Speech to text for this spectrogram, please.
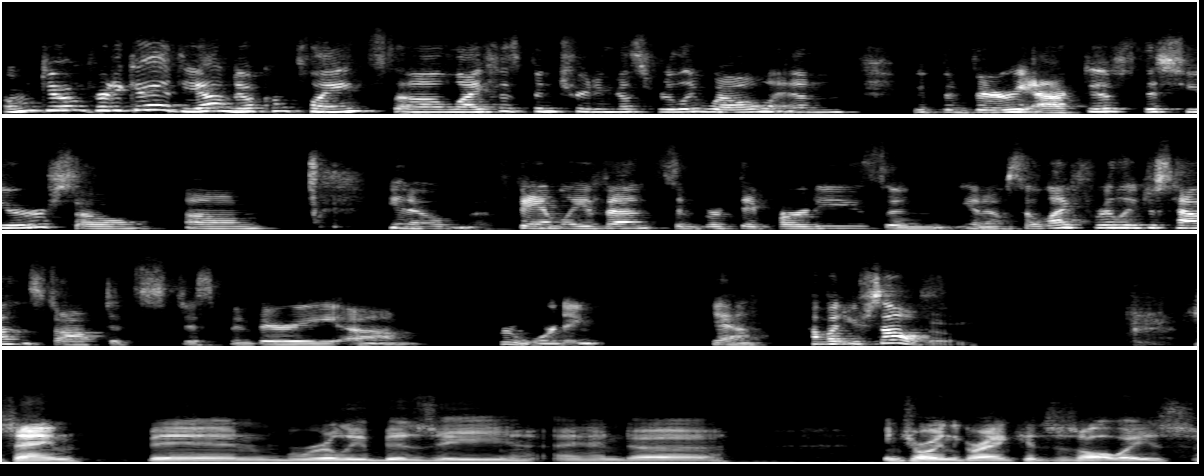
I'm doing pretty good. Yeah, no complaints. Uh, life has been treating us really well, and we've been very active this year. So, um, you know, family events and birthday parties, and you know, so life really just hasn't stopped. It's just been very um, rewarding. Yeah. How about yourself? Same. Been really busy and uh enjoying the grandkids as always.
